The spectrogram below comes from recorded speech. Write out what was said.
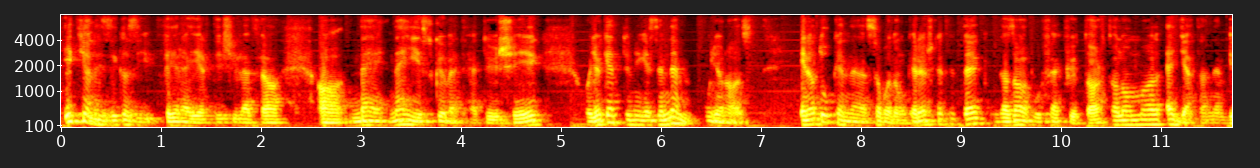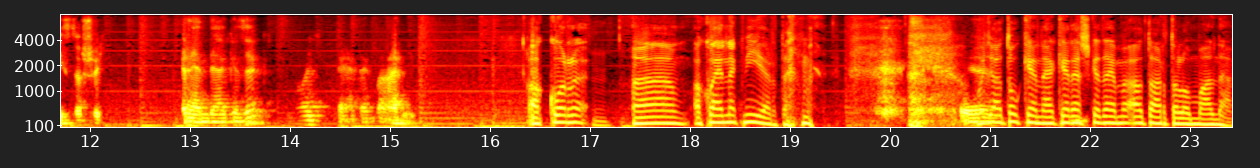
Itt jön ez igazi félreértés, illetve a, a ne, nehéz követhetőség, hogy a kettő még ezen nem ugyanaz. Én a tokennel szabadon kereskedhetek, de az alapul fekvő tartalommal egyáltalán nem biztos, hogy rendelkezek, vagy tehetek bármit. Akkor, uh, akkor ennek mi értelme? hogy a tokennel kereskedem, a tartalommal nem.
